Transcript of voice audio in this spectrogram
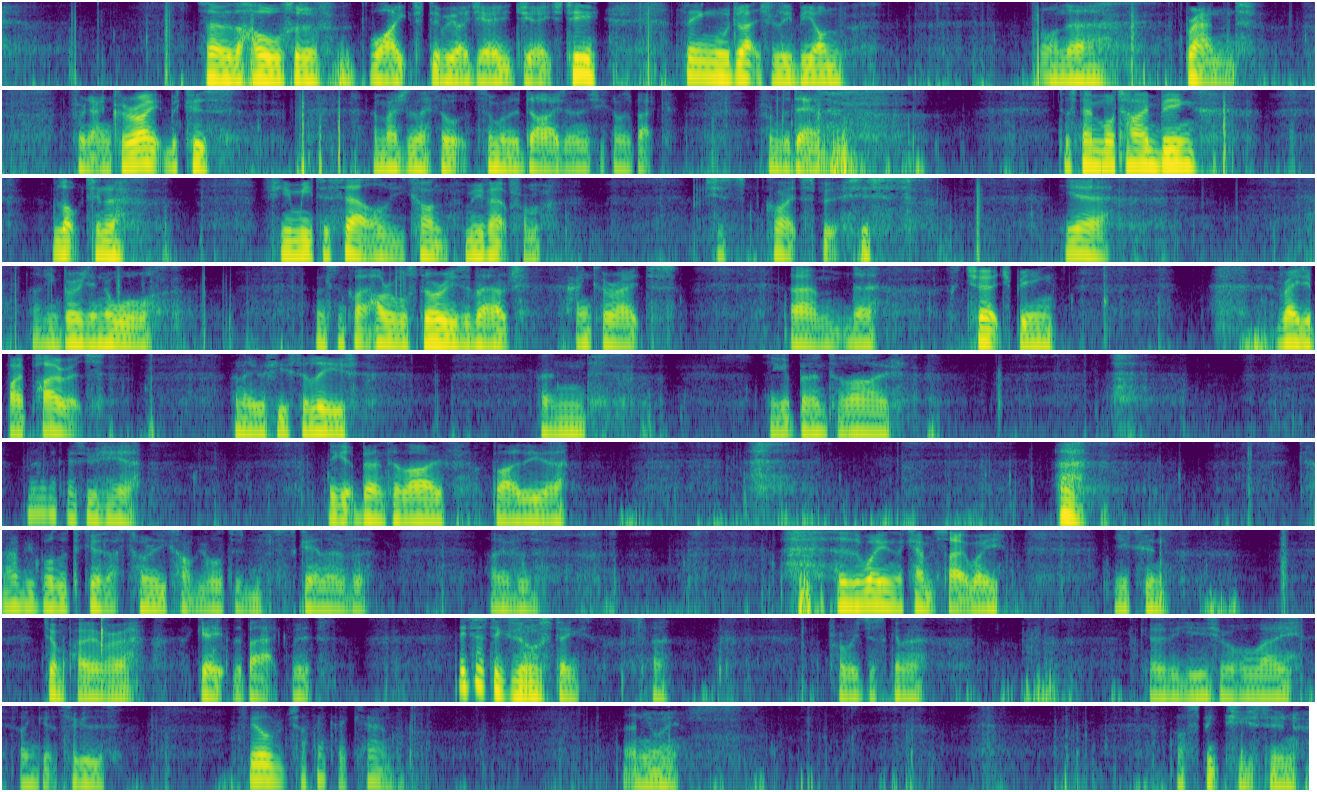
So the whole sort of white W I G H T thing would actually be on on a brand for an anchorite because imagine they thought someone had died and then she comes back from the dead. To spend more time being locked in a few meter cell you can't move out from. Which is quite sp- it's just yeah. Like being buried in a wall and some quite horrible stories about anchorites um, the church being raided by pirates and they refuse to leave and they get burnt alive. Going to go through here. They get burnt alive by the. Uh, can I be bothered to go? I can't, really can't be bothered to scale over, over the. There's a way in the campsite where you, you can jump over a gate at the back, but it's it's just exhausting. So I'm probably just gonna go the usual way if I can get through this field, which I think I can. Anyway, I'll speak to you soon.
